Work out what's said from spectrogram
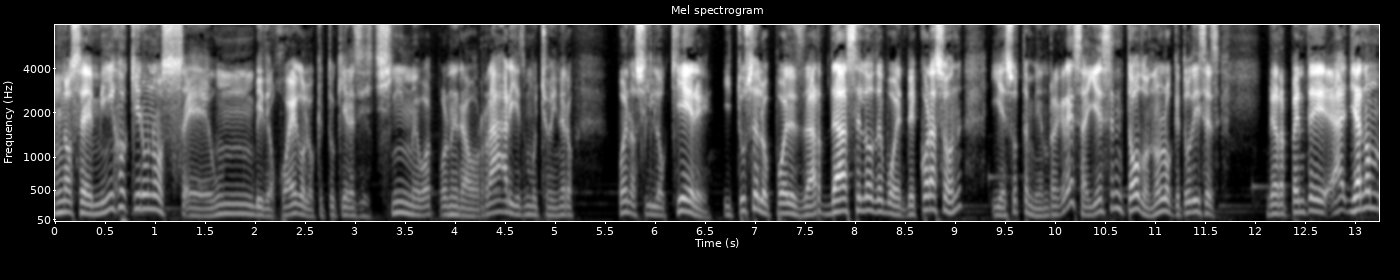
no sé, mi hijo quiere unos eh, un videojuego, lo que tú quieras y sí, me voy a poner a ahorrar y es mucho dinero. Bueno, si lo quiere y tú se lo puedes dar, dáselo de, de corazón y eso también regresa. Y es en todo, ¿no? Lo que tú dices, de repente ah, ya, no,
